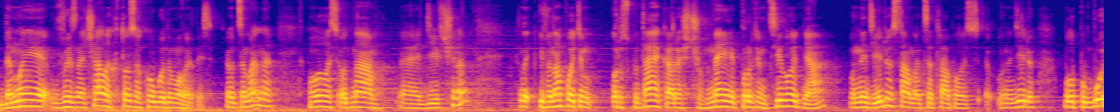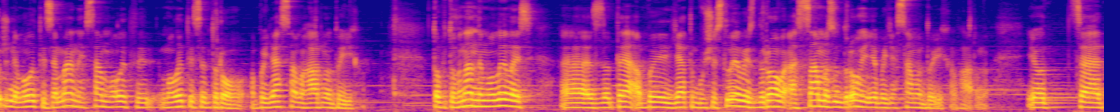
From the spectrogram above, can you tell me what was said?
де ми визначали, хто за кого буде молитись. І от за мене молилась одна е, дівчина. І вона потім розповідає, каже, що в неї протягом цілого дня, в неділю, саме це трапилось в неділю, було побудження молитись за мене і сам молити, молитись за дорогу, аби я саме гарно доїхав. Тобто вона не молилась е, за те, аби я був щасливий, здоровий, а саме за дорогою, аби я саме доїхав гарно. І от це,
